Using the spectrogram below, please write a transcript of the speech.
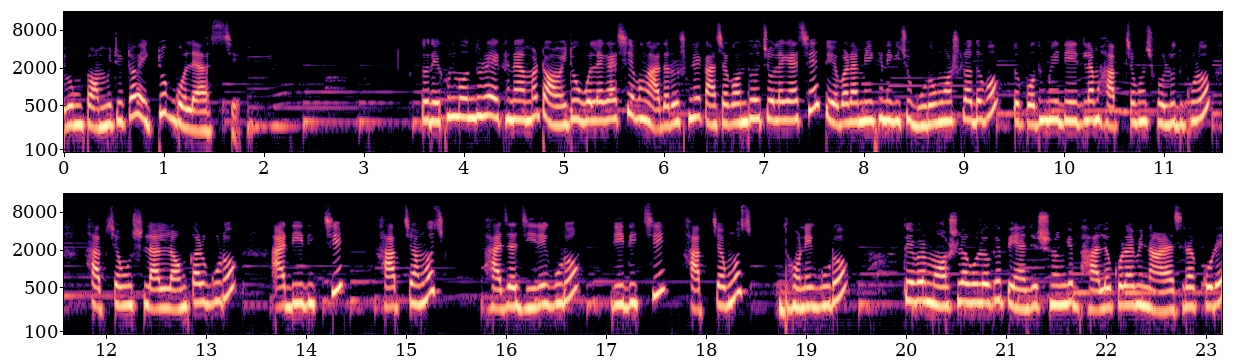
এবং টমেটোটাও একটু গলে আসছে। তো দেখুন বন্ধুরা, এখানে আমার টমেটো গলে গেছে এবং আদা রসুনের কাঁচা গন্ধও চলে গেছে। তো এবার আমি এখানে কিছু গুঁড়ো মশলা দেবো। তো প্রথমেই দিয়ে দিলাম হাফ চামচ হলুদ গুঁড়ো, হাফ চামচ লাল লঙ্কার গুঁড়ো আর দিয়ে দিচ্ছি হাফ চামচ ভাজা জিরে গুঁড়ো, দিয়ে দিচ্ছি হাফ চামচ ধনে গুঁড়ো। তো এবার মশলাগুলোকে পেঁয়াজের সঙ্গে ভালো করে আমি নাড়াচাড়া করে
